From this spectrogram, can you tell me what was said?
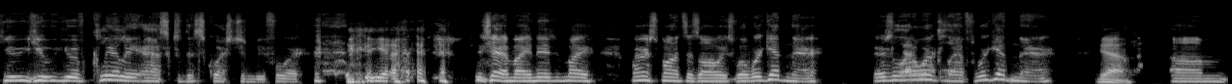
You you you have clearly asked this question before. yeah yeah, my my my response is always, "Well, we're getting there. There's a lot of work left. We're getting there." yeah um,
